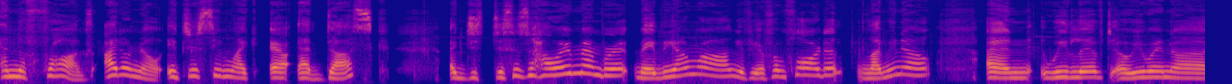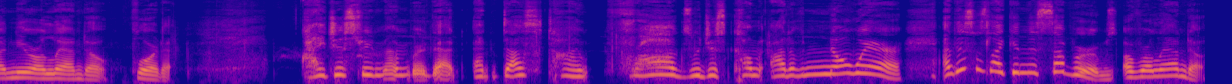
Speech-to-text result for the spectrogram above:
and the frogs, I don't know. It just seemed like at dusk. I just this is how I remember it. Maybe I'm wrong. If you're from Florida, let me know. And we lived. Uh, we were in uh, near Orlando, Florida, I just remember that at dusk time, frogs would just come out of nowhere. And this was like in the suburbs of Orlando.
